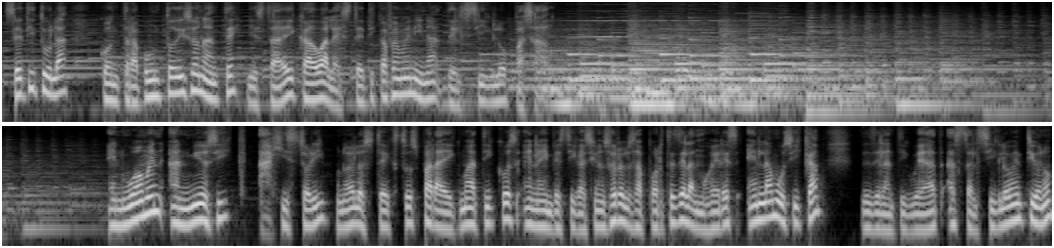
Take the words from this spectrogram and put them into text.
se titula Contrapunto Disonante y está dedicado a la estética femenina del siglo pasado. En Woman and Music, History, uno de los textos paradigmáticos en la investigación sobre los aportes de las mujeres en la música, desde la antigüedad hasta el siglo XXI,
